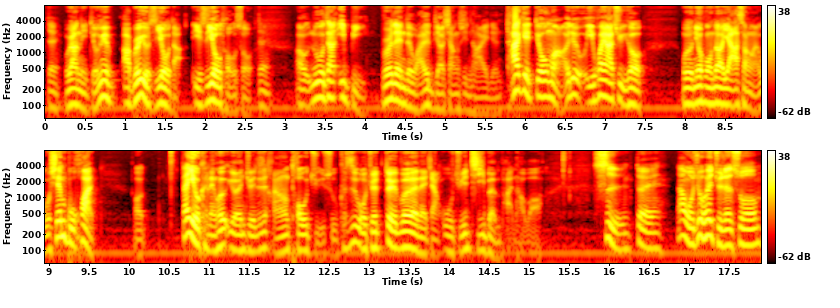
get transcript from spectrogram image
对，我让你丢，因为 Abreu 是右打，也是右投手，对。哦，如果这样一比 Verlander 我还是比较相信他一点，他可以丢嘛，而且一换下去以后，我的牛棚都要压上来，我先不换哦。但有可能会有人觉得是好像偷局数，可是我觉得对 Verlander 来讲，五局基本盘好不好？是对，那我就会觉得说，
